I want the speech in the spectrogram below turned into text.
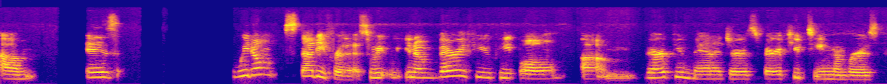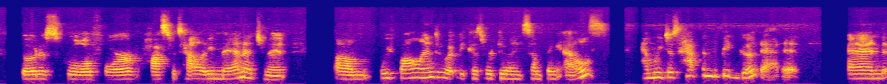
um, is we don't study for this. We you know very few people um, very few managers very few team members go to school for hospitality management. Um, we fall into it because we're doing something else and we just happen to be good at it. And,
